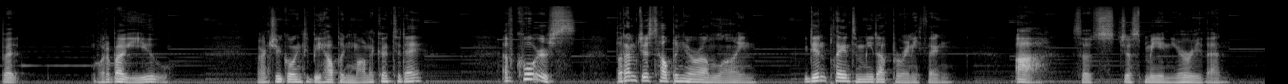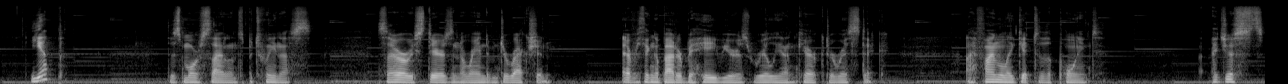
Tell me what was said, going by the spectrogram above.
But what about you? Aren't you going to be helping Monika today? Of course! But I'm just helping her online. We didn't plan to meet up or anything. Ah, so it's just me and Yuri then. Yep. There's more silence between us. Sayori stares in a random direction. Everything about her behavior is really uncharacteristic. I finally get to the point. I just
